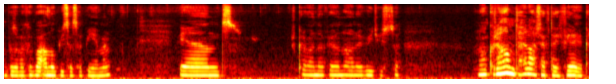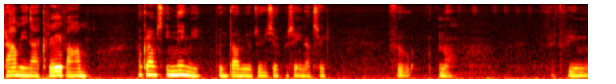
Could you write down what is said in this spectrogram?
Bo chyba Anubisa zabijemy. Więc... Szkrawa na no ale widzisz co... No gram teraz, ja w tej chwili gram i nagrywam. No gram z innymi błędami oczywiście, jakby się inaczej. W, no. W film...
